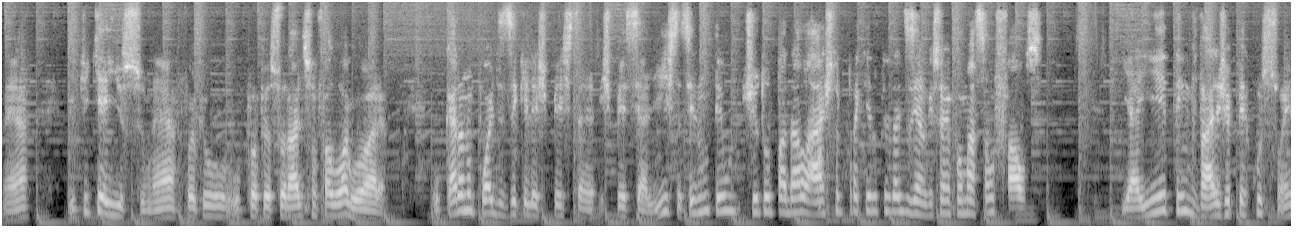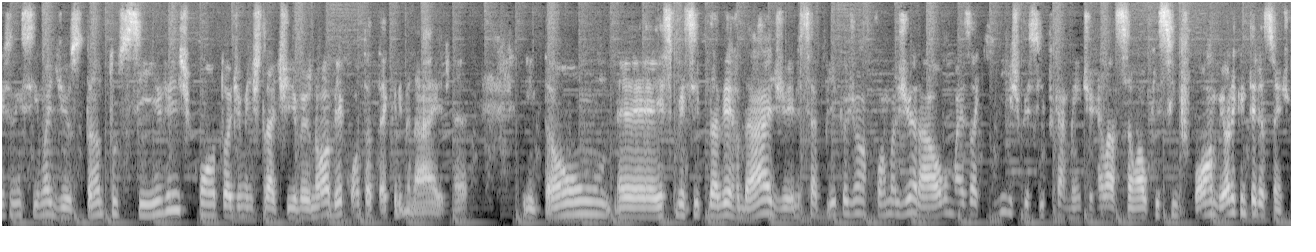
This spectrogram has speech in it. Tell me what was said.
Né? E o que, que é isso? Né? Foi o que o, o professor Alisson falou agora. O cara não pode dizer que ele é especialista se ele não tem um título para dar lastro para aquilo que ele está dizendo, que isso é uma informação falsa. E aí tem várias repercussões em cima disso, tanto cíveis quanto administrativas na OAB, quanto até criminais. Né? Então, é, esse princípio da verdade, ele se aplica de uma forma geral, mas aqui especificamente em relação ao que se informa, e olha que interessante,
